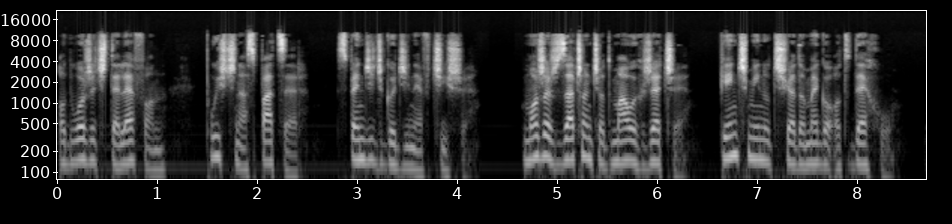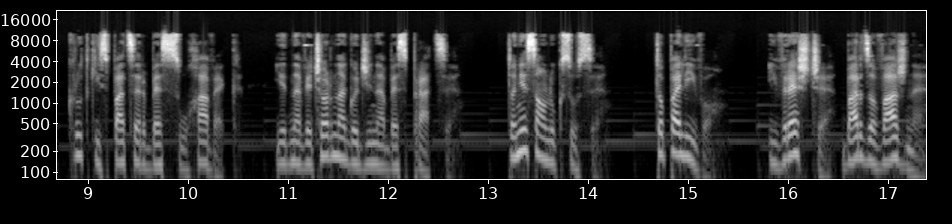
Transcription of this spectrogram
odłożyć telefon, pójść na spacer, spędzić godzinę w ciszy. Możesz zacząć od małych rzeczy: pięć minut świadomego oddechu, krótki spacer bez słuchawek, jedna wieczorna godzina bez pracy. To nie są luksusy. To paliwo. I wreszcie, bardzo ważne,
